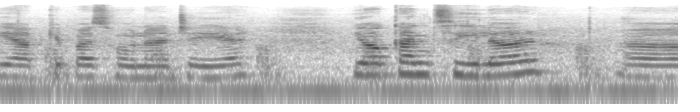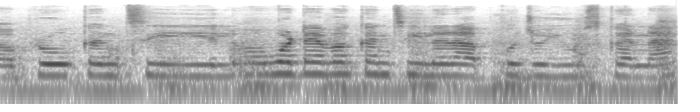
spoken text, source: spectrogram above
ये आपके पास होना चाहिए। योर कंसीलर प्रो कंसील और वट एवर कंसीलर आपको जो यूज़ करना है।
